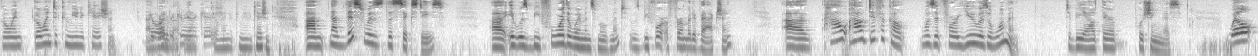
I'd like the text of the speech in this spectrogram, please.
Go in. Go into communication. I go into communication. Yeah, go into communication. Um, now, this was the '60s. Uh, it was before the women's movement. It was before affirmative action. Uh, how how difficult was it for you as a woman to be out there pushing this? Well,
